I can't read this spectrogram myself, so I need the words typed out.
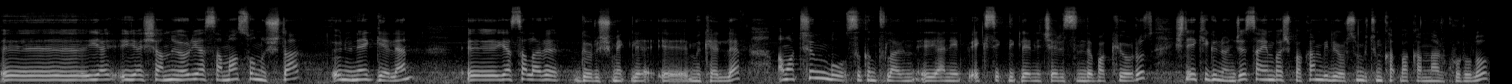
e, ya- yaşanıyor. Yasama sonuçta önüne gelen e, yasaları görüşmekle e, mükellef. Ama tüm bu sıkıntıların e, yani eksikliklerin içerisinde bakıyoruz. İşte iki gün önce Sayın Başbakan biliyorsun bütün Ka- Bakanlar Kurulu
